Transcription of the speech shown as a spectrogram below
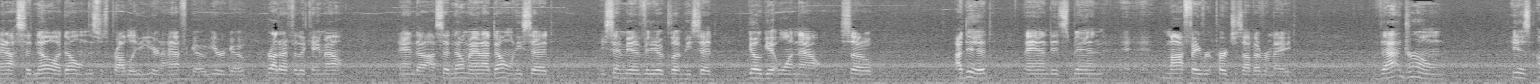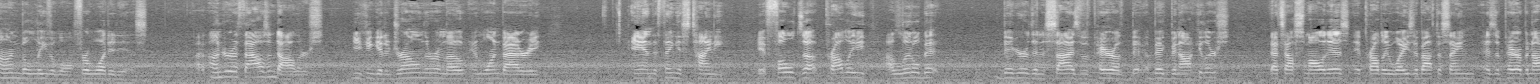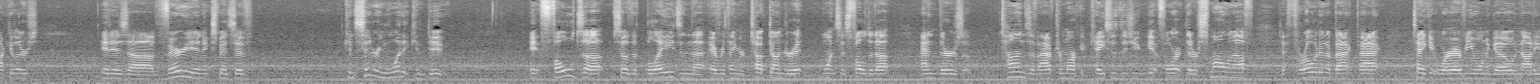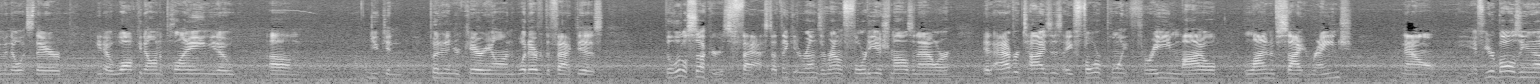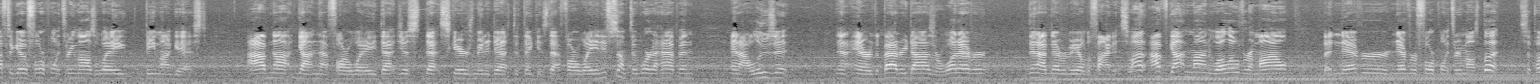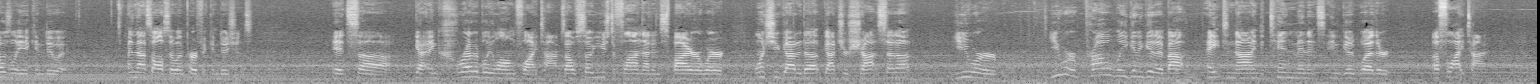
And I said, no, I don't. And this was probably a year and a half ago, a year ago, right after they came out. And uh, I said, no, man, I don't. He said, he sent me a video clip. He said, go get one now. So I did, and it's been my favorite purchase I've ever made. That drone is unbelievable for what it is. Uh, under a thousand dollars, you can get a drone, the remote, and one battery, and the thing is tiny. It folds up probably a little bit bigger than the size of a pair of big binoculars. That's how small it is. It probably weighs about the same as a pair of binoculars. It is uh, very inexpensive considering what it can do. It folds up so the blades and the everything are tucked under it once it's folded up, and there's tons of aftermarket cases that you can get for it that are small enough to throw it in a backpack, take it wherever you want to go, not even know it's there. You know, walk it on a plane. You know, um, you can put it in your carry-on, whatever the fact is. The little sucker is fast. I think it runs around 40-ish miles an hour. It advertises a 4.3 mile line of sight range. Now, if you're ballsy enough to go 4.3 miles away, be my guest. I've not gotten that far away. That just that scares me to death to think it's that far away. And if something were to happen and I lose it, then or the battery dies or whatever, then I'd never be able to find it. So I, have gotten mine well over a mile, but never never 4.3 miles. But supposedly it can do it, and that's also in perfect conditions. It's uh, got incredibly long flight times. I was so used to flying that Inspire where once you got it up, got your shot set up, you were you were probably going to get about eight to nine to ten minutes in good weather of flight time.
